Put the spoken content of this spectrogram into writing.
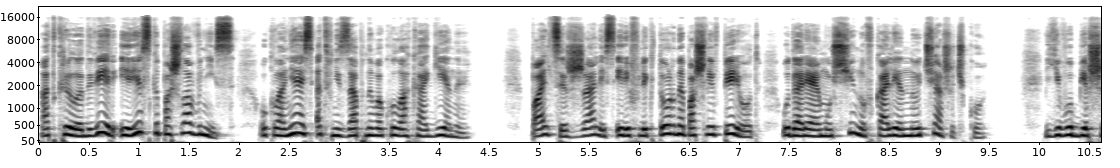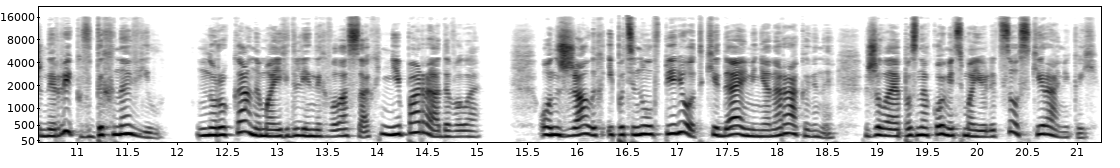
Открыла дверь и резко пошла вниз, уклоняясь от внезапного кулака Гены. Пальцы сжались и рефлекторно пошли вперед, ударяя мужчину в коленную чашечку. Его бешеный рык вдохновил, но рука на моих длинных волосах не порадовала. Он сжал их и потянул вперед, кидая меня на раковины, желая познакомить мое лицо с керамикой.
